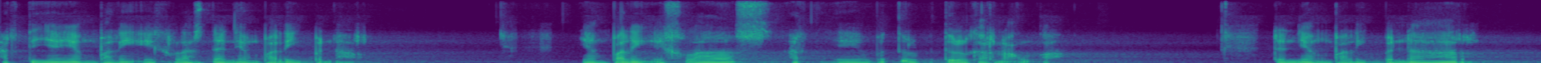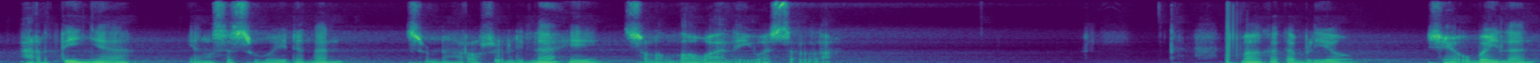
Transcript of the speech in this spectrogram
artinya yang paling ikhlas dan yang paling benar. Yang paling ikhlas artinya yang betul-betul karena Allah. Dan yang paling benar artinya yang sesuai dengan sunnah Rasulullah Sallallahu Alaihi Wasallam. Maka kata beliau, Syekh Ubailan,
